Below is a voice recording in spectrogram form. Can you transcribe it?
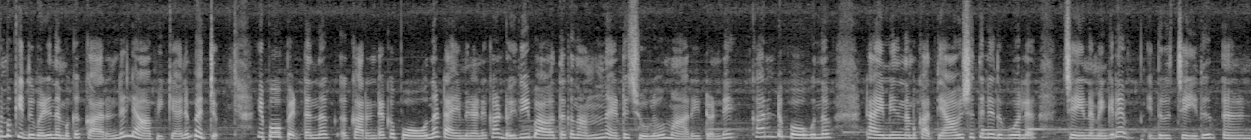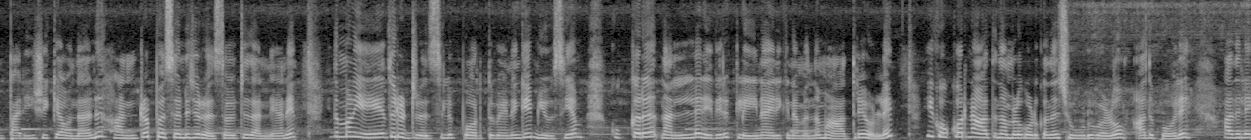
നമുക്ക് ഇതുവഴി നമുക്ക് കറണ്ട് ലാഭിക്കാനും പറ്റും. ഇപ്പോൾ പെട്ടെന്ന് കറണ്ടൊക്കെ പോകുന്ന ടൈമിലാണ് കണ്ടോ ഇത് ഈ ഭാഗത്തൊക്കെ നന്നായിട്ട് ചുളിവ് മാറിയിട്ടുണ്ട്. കറണ്ട് പോകുന്ന ടൈമിൽ നമുക്ക് അത്യാവശ്യത്തിന് ഇതുപോലെ ചെയ്യണമെങ്കിൽ ഇത് ചെയ്ത് പരീക്ഷിക്കാവുന്നതാണ്. ഹൺഡ്രഡ് പെർസെന്റേജ് റിസൾട്ട് തന്നെയാണ്. ഇത് നമ്മൾ ഏതൊരു ഡ്രസ്സിൽ പുറത്ത് വേണമെങ്കിൽ മ്യൂസിയം കുക്കർ നല്ല രീതിയിൽ ക്ലീൻ ആയിരിക്കണമെന്ന് മാത്രമേ ഉള്ളൂ. ഈ കുക്കറിനകത്ത് നമ്മൾ കൊടുക്കുന്ന ചൂടുവെള്ളവും അതുപോലെ അതിലെ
